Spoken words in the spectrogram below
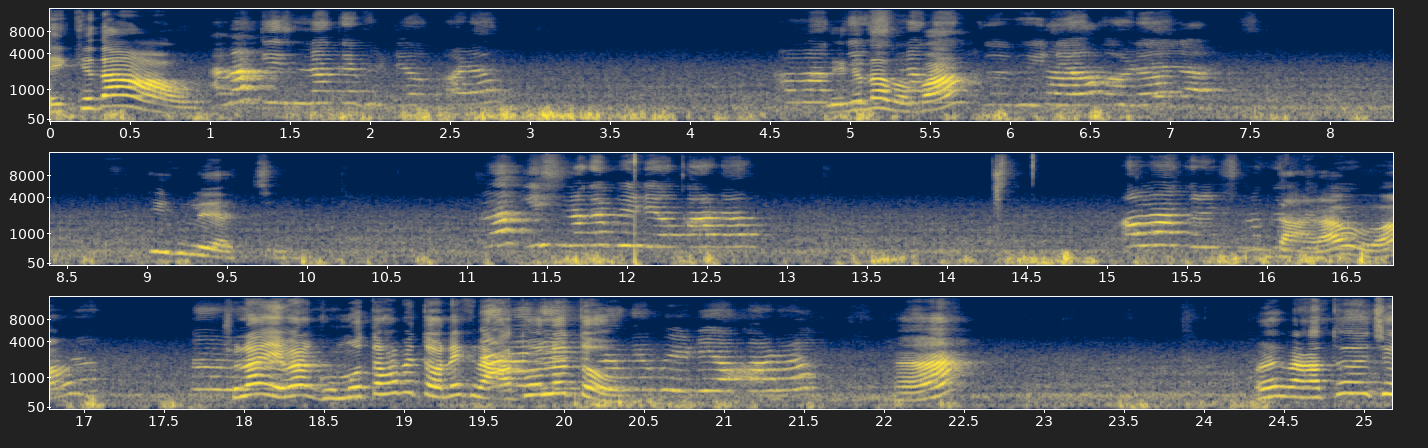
রেখে দাও। রেখে দাও বাবা। কি ভুলে যাচ্ছে? দাঁড়াও বাবা। শোনা এবার ঘুমোতে হবে তো অনেক রাত হলো তো। হ্যাঁ? অনেক রাত হয়েছে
